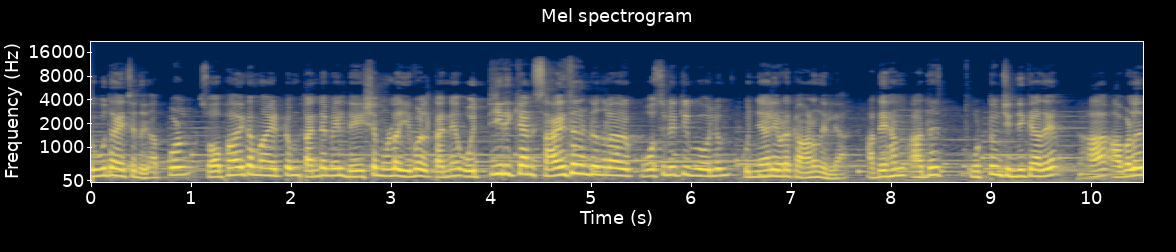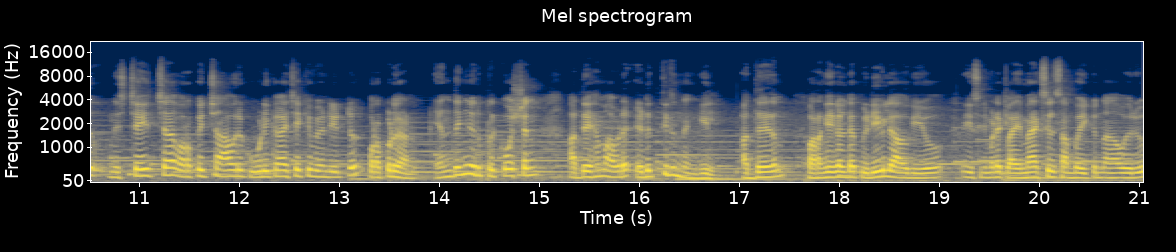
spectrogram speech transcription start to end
ദൂത് അയച്ചത് അപ്പോൾ സ്വാഭാവികമായിട്ടും തന്റെ മേൽ ദേഷ്യമുള്ള ഇവൾ തന്നെ ഒറ്റിയിരിക്കാൻ സാധ്യതയുണ്ട് എന്നുള്ള ഒരു പോസിബിലിറ്റി പോലും കുഞ്ഞാലി ഇവിടെ കാണുന്നില്ല. അദ്ദേഹം അത് ഒട്ടും ചിന്തിക്കാതെ ആ അവൾ നിശ്ചയിച്ച ഉറപ്പിച്ച ആ ഒരു കൂടിക്കാഴ്ചയ്ക്ക് വേണ്ടിയിട്ട് പുറപ്പെടുകയാണ്. എന്തെങ്കിലും ഒരു പ്രിക്കോഷൻ അദ്ദേഹം അവിടെ എടുത്തിരുന്നെങ്കിൽ അദ്ദേഹം പറങ്കികളുടെ പിടിയിലാവുകയോ ഈ സിനിമയുടെ ക്ലൈമാക്സിൽ സംഭവിക്കുന്ന ആ ഒരു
